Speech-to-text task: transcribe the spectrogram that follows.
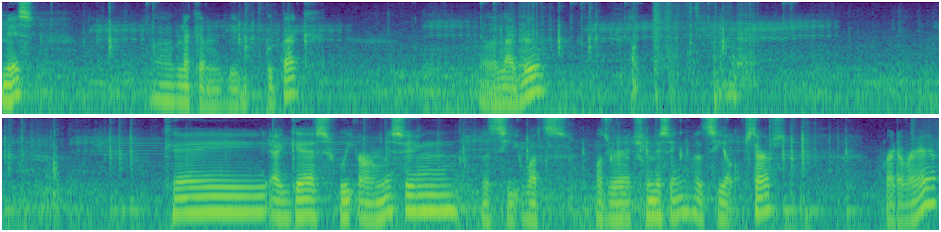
miss. Uh, black can be put back. Uh, light blue. Okay, I guess we are missing. Let's see what's what we're actually missing. Let's see upstairs. Right over here.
